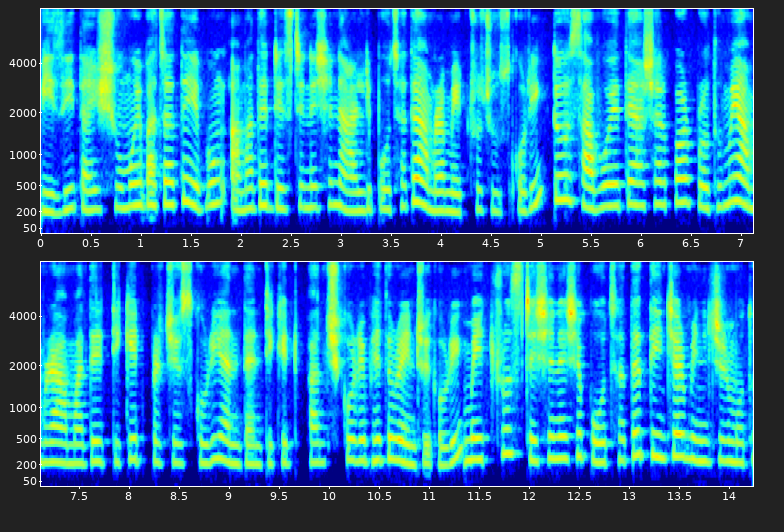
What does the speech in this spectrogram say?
বিজি তাই সময় বাঁচাতে এবং আমাদের ডেস্টিনেশনে আর্লি পৌঁছাতে আমরা মেট্রো চুজ করি। তো সাবওয়েতে আসার পর প্রথমে আমরা আমাদের টিকিট পারচেস করি অ্যান্ড দেন টিকিট পাঞ্চ করে ভেতরে এন্ট্রি করি। মেট্রো স্টেশনে এসে পৌঁছাতে ৩-৪ মিনিটের মতো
